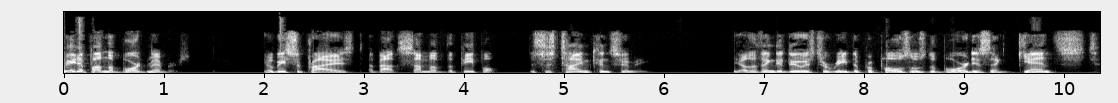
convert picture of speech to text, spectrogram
Read up on the board members. You'll be surprised about some of the people. This is time consuming. The other thing to do is to read the proposals the board is against.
